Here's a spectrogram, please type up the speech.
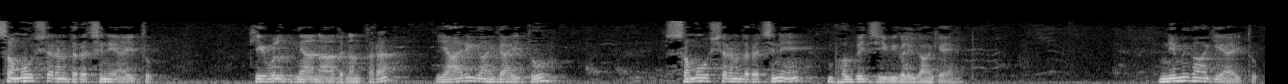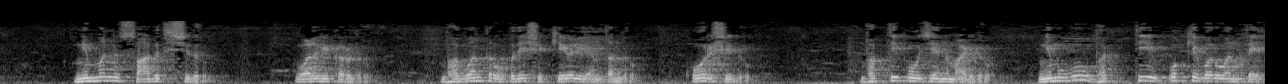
ಸಮೂಶರಣದ ರಚನೆ ಆಯಿತು. ಕೇವಲ ಜ್ಞಾನ ಆದ ನಂತರ ಯಾರಿಗಾಗಿ ಸಮೋಶರಣದ ಸಮೂಶರಣದ ರಚನೆ ಭವ್ಯ ಜೀವಿಗಳಿಗಾಗಿ ಆಯಿತು. ನಿಮಗಾಗಿ ಆಯಿತು. ನಿಮ್ಮನ್ನು ಸ್ವಾಗತಿಸಿದರು. ಒಳಗೆ ಕರೆದರು. ಭಗವಂತರ ಉಪದೇಶ ಕೇಳಿ ಅಂತಂದ್ರು. ಕೂರಿಸಿದ್ರು. ಭಕ್ತಿ ಪೂಜೆಯನ್ನು ಮಾಡಿದರು. ನಿಮಗೂ ಭಕ್ತಿ ಉಕ್ಕಿ ಬರುವಂತೆ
